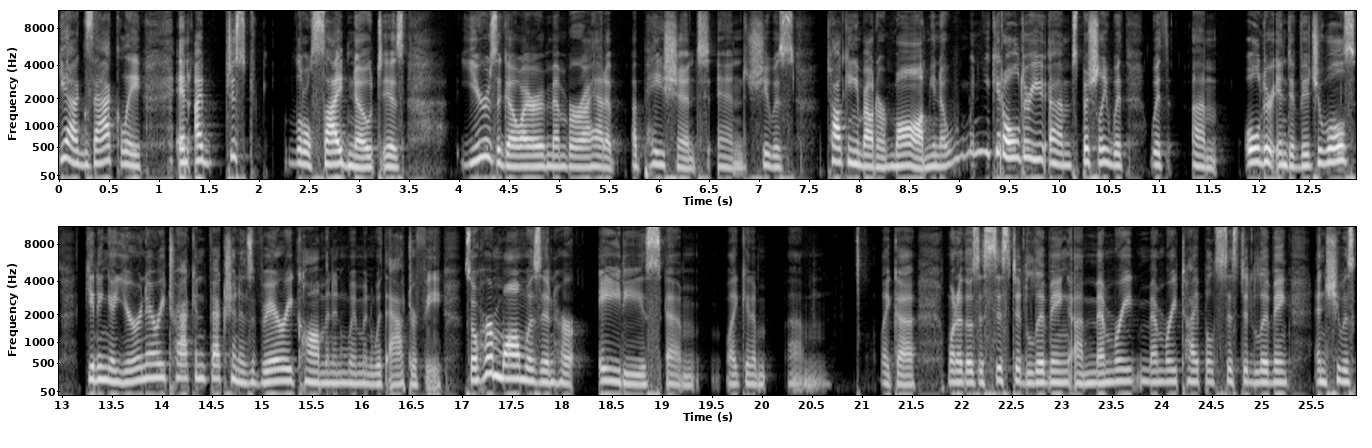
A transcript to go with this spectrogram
Yeah, exactly. And I just little side note is years ago, I remember I had a, a patient and she was talking about her mom. You know, when you get older, you, um, especially with with um, older individuals, getting a urinary tract infection is very common in women with atrophy. So her mom was in her 80s, um, like in a um, like a one of those assisted living, a memory memory type assisted living, and she was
